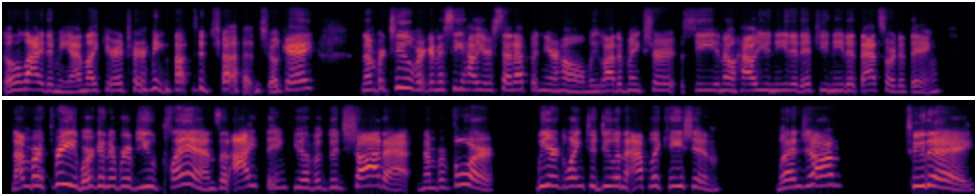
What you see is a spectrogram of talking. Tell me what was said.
Don't lie to me. I'm like your attorney not the judge okay Number two, we're going to see how you're set up in your home. We got to make sure, see, you know, how you need it, if you need it, that sort of thing. Number three, we're going to review plans that I think you have a good shot at. Number four, we are going to do an application. When, John? Today,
